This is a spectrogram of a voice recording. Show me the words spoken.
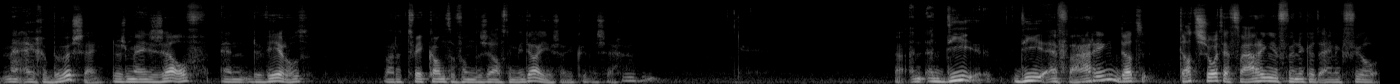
mijn eigen bewustzijn. Dus mijzelf en de wereld waren twee kanten van dezelfde medaille, zou je kunnen zeggen. Mm ja, en en die, die ervaring, dat, dat soort ervaringen vind ik uiteindelijk veel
